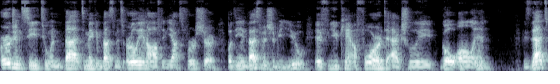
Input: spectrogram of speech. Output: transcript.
urgency to invest to make investments early and often, yes, for sure. But the investment should be you if you can't afford to actually go all in. Because that's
